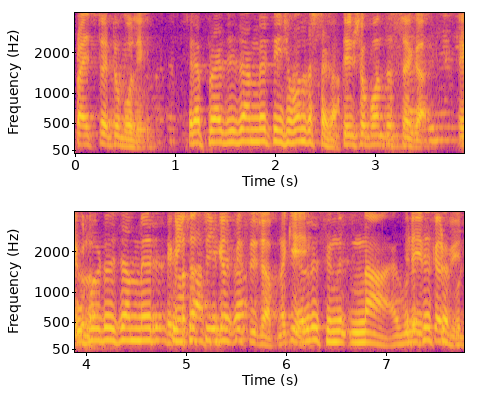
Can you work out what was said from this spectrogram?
প্রাইসটা একটু বলি। এটা প্রাইস আমার তিনশো পঞ্চাশ টাকা। তিনশো পঞ্চাশ টাকা। এগুলো উপরে হচ্ছে আমার এগুলো তো সিঙ্গেল পিস হিসাব নাকি? এগুলো সিঙ্গেল না এগুলো স্কোয়ার ফুট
